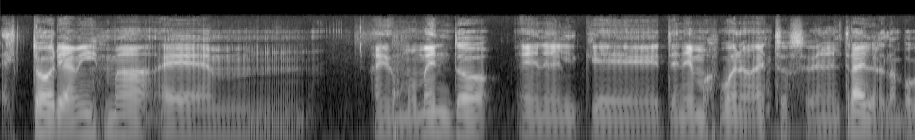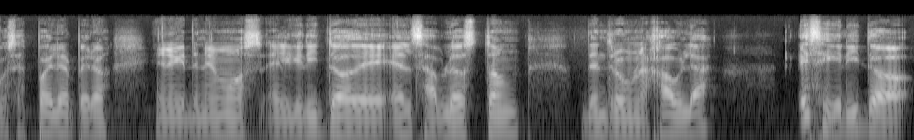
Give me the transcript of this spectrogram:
la historia misma, em, hay un momento en el que tenemos, bueno, esto se ve en el tráiler, tampoco es spoiler, pero en el que tenemos el grito de Elsa Bloston dentro de una jaula. Ese grito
